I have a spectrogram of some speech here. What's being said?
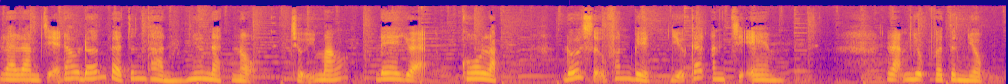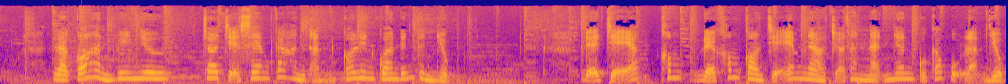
là làm trẻ đau đớn về tinh thần như nạt nộ, chửi mắng, đe dọa, cô lập, đối xử phân biệt giữa các anh chị em. Lạm dục về tình dục là có hành vi như cho trẻ xem các hình ảnh có liên quan đến tình dục. Để trẻ không để không còn trẻ em nào trở thành nạn nhân của các vụ lạm dụng,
